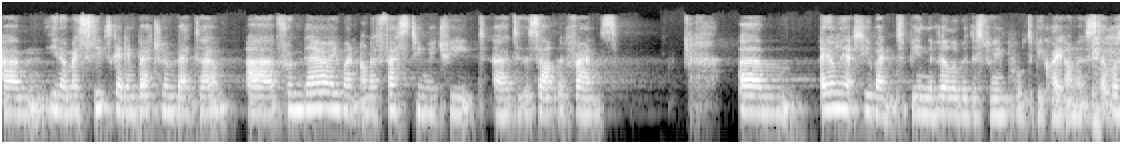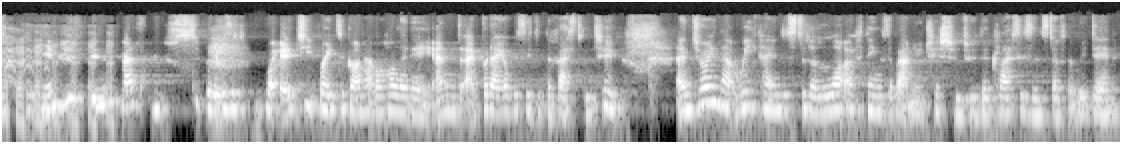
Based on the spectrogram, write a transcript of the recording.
um, you know, my sleep's getting better and better. Uh, from there, I went on a fasting retreat uh, to the south of France. Um, I only actually went to be in the villa with the swimming pool, to be quite honest. I wasn't but it was a, a, cheap way to go and have a holiday. And I, but I obviously did the fasting too. And during that week, I understood a lot of things about nutrition through the classes and stuff that we did.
